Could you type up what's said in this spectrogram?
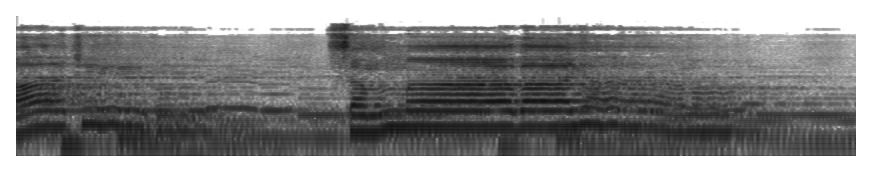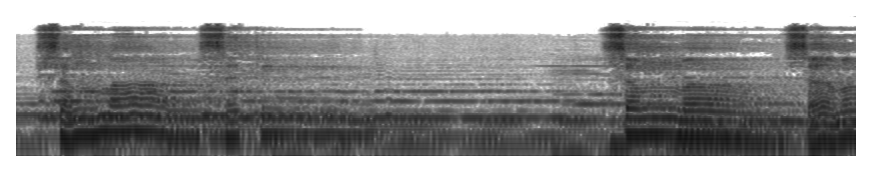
आजिवो सम्माबाय सम सति। सम समा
